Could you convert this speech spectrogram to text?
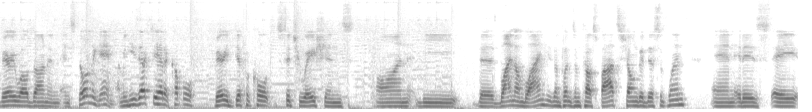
very well done, and, and still in the game. I mean, he's actually had a couple very difficult situations on the the blind on blind. He's been putting some tough spots, showing good discipline, and it is a.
